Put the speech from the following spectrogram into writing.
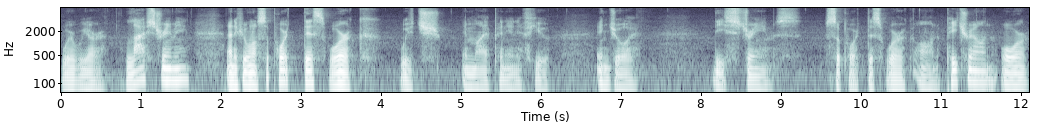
where we are live streaming. And if you want to support this work, which, in my opinion, if you enjoy these streams, support this work on Patreon or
